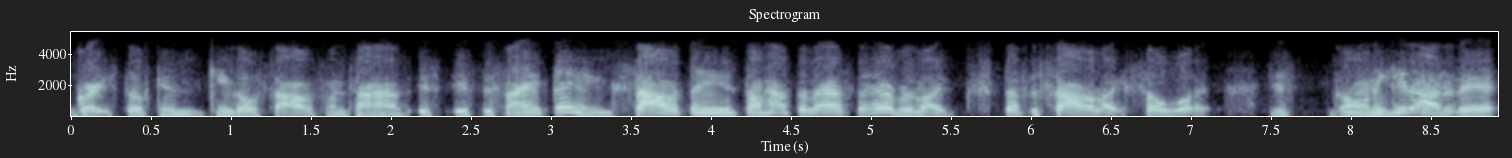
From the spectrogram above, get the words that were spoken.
great stuff can can go sour sometimes. It's it's the same thing. Sour things don't have to last forever. Like stuff is sour. Like so what? Just go on and get out of that.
